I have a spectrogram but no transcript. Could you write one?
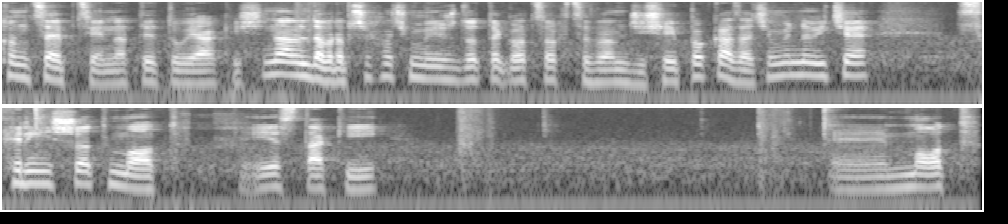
koncepcję na tytuł jakiś. No ale dobra, przechodźmy już do tego, co chcę wam dzisiaj pokazać. Mianowicie screenshot mod. Jest taki yy, mod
